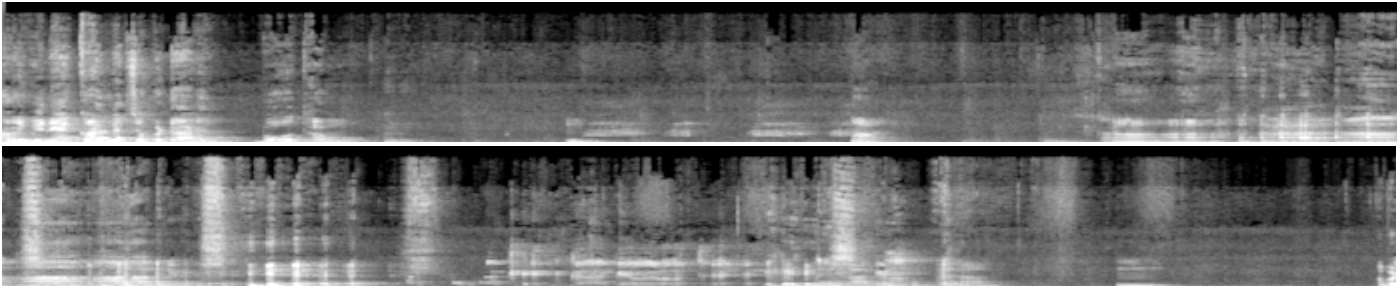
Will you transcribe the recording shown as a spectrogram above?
അറിവിനേക്കാൾ മെച്ചപ്പെട്ടാണ് ബോധം. ആ? അപ്പോൾ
